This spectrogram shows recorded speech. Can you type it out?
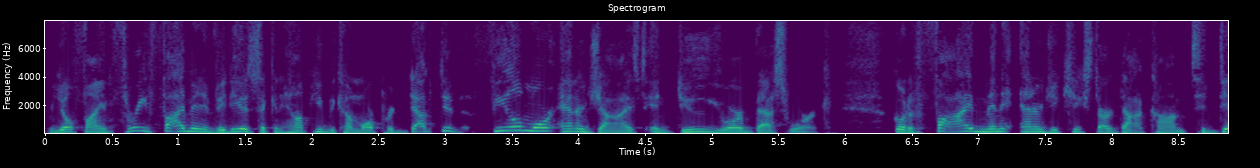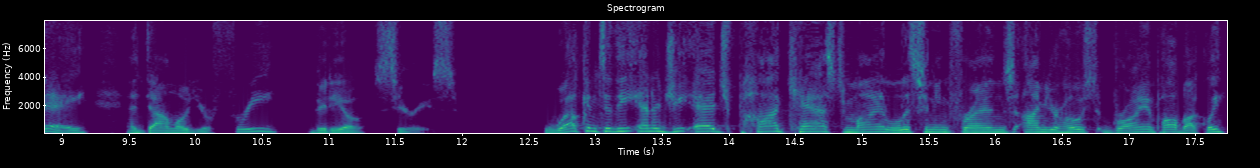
where you'll find three five minute videos that can help you become more productive, feel more energized, and do your best work. Go to 5minuteenergykickstart.com today and download your free video series. Welcome to the Energy Edge podcast, my listening friends. I'm your host, Brian Paul Buckley.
